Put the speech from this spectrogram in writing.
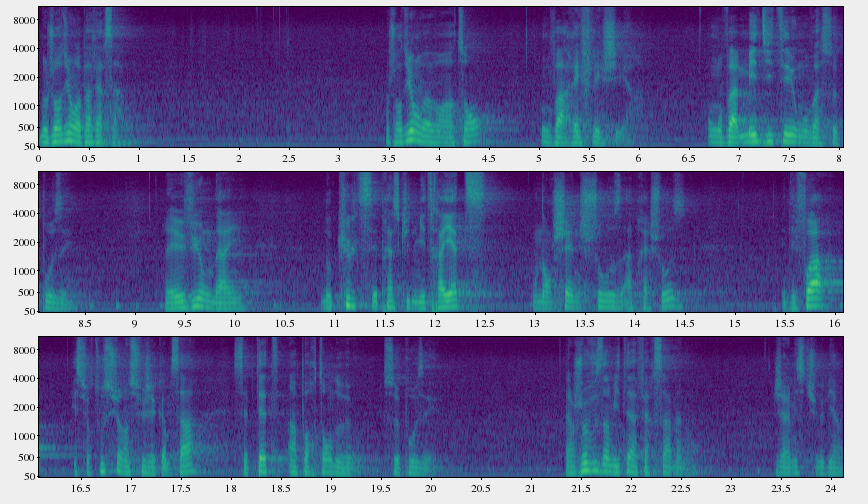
Mais aujourd'hui, on ne va pas faire ça. Aujourd'hui, on va avoir un temps, on va réfléchir, on va méditer, on va se poser. Vous avez vu, on a nos cultes, c'est presque une mitraillette. On enchaîne chose après chose. Et des fois, et surtout sur un sujet comme ça, c'est peut-être important de se poser. Alors je veux vous inviter à faire ça maintenant. Jérémy, si tu veux bien,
